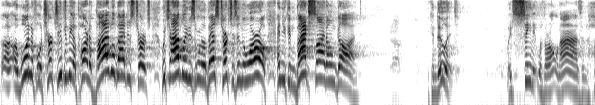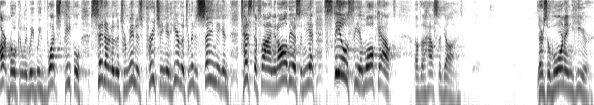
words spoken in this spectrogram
uh, a wonderful church. You can be a part of Bible Baptist Church, which I believe is one of the best churches in the world, and you can backslide on God. You can do it. We've seen it with our own eyes, and heartbrokenly, we, we've watched people sit under the tremendous preaching and hear the tremendous singing and testifying and all this, and yet still see them walk out of the house of God. There's a warning here.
